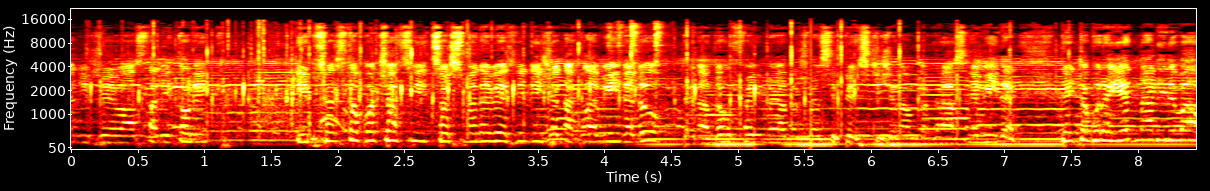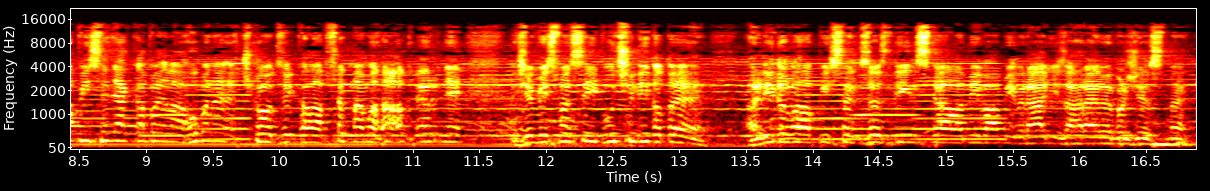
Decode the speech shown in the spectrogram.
rádi, že je vás tady tolik. I přes to počasí, což jsme nevěřili, že takhle vyjde, do, teda doufejme a držme si pěstí, že nám to krásně vyjde. Teď to bude jedna lidová píseň, jaká byla Humenečko říkala před náma nádherně, že my jsme si ji učili, toto je lidová píseň ze Zlínska, ale my vám ji rádi zahrajeme, protože jsme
